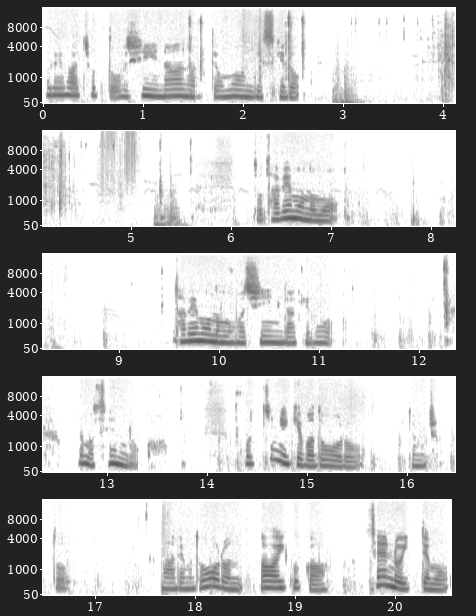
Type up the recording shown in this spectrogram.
これがちょっと欲しいなーなんて思うんですけど。と食べ物も食べ物も欲しいんだけどでも線路か。こっちに行けば道路。でもちょっとまあでも道路側行くか。線路行っても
